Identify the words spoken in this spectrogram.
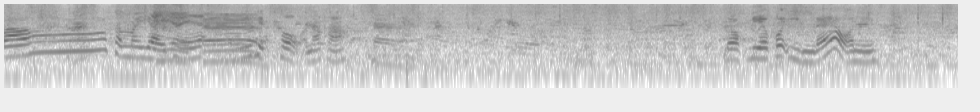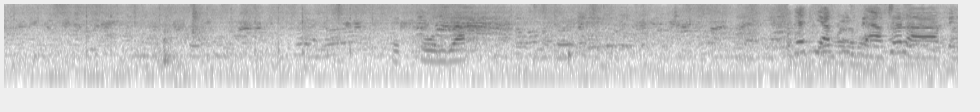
ป้าทำไมใหญ่แท้อันนี่เห็ดเผาะนะคะ ดอกเดียวก็อิ่มแล้วอันนี้เห็ดโคนยักษ์จะเทียบขึ้นไปเอาเท่าละเป็น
